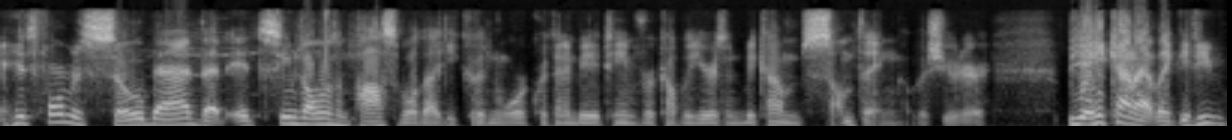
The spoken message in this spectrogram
his form is so bad that it seems almost impossible that he couldn't work with an NBA team for a couple years and become something of a shooter. But yeah, he kind of like if he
